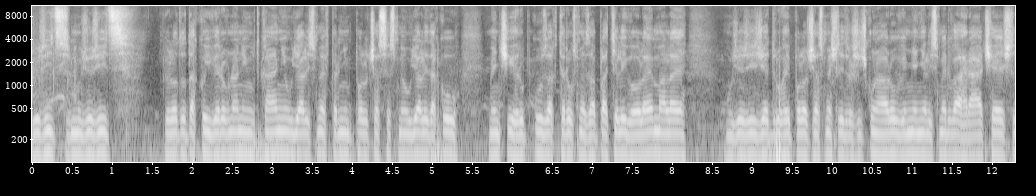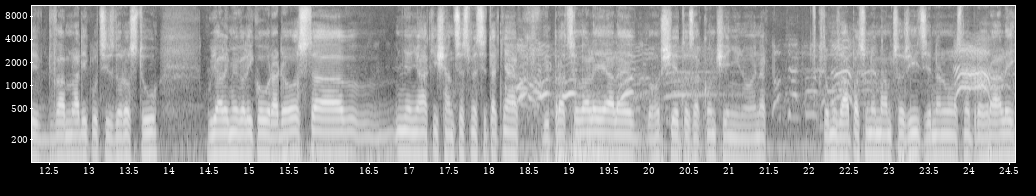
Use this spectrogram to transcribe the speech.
Můžu říct, můžu říct, bylo to takový vyrovnaný utkání, udělali jsme v prvním poločase, jsme udělali takovou menší hrubku, za kterou jsme zaplatili golem, ale můžu říct, že druhý poločas jsme šli trošičku nahoru, vyměnili jsme dva hráče, šli dva mladí kluci z dorostu, udělali mi velikou radost a mě nějaké šance jsme si tak nějak vypracovali, ale horší je to zakončení. No. Jinak k tomu zápasu nemám co říct, 1-0 jsme prohráli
